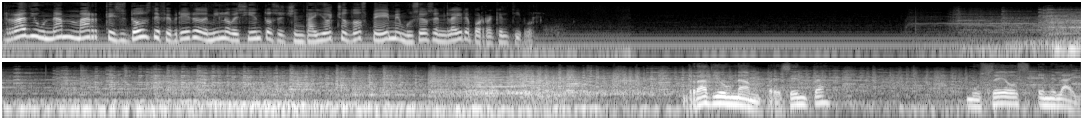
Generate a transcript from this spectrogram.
Radio UNAM, martes 2 de febrero de 1988, 2 pm, Museos en el Aire por Raquel Tibol. Radio UNAM presenta Museos en el Aire.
